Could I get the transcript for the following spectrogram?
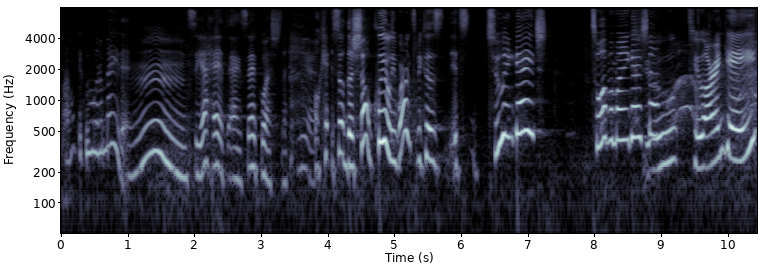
I don't think we would have made it. Mm, see, I had to ask that question. Yeah. Okay, so the show clearly works because it's two engaged. Two of them are engaged two, now. Two are engaged.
